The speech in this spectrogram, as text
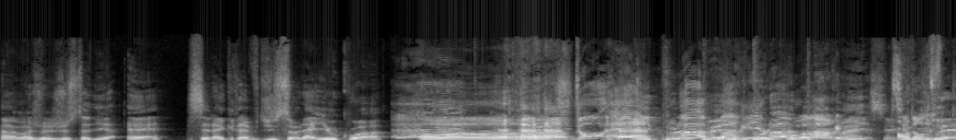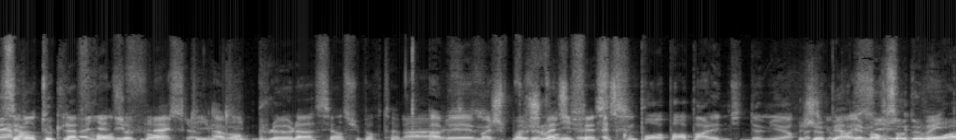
Ah, moi, je veux juste te dire, eh, c'est la grève du soleil ou quoi Oh Dis donc, eh, il pleut à Il Paris pleut ou à quoi Paris, C'est en dans, toute- hiver. c'est dans toute la Ah, il y a France, des je pense, flaques. qui, Ah qui bon pleut là, c'est insupportable. Ah, mais moi je, Moi, je pense- manifeste. Est-ce qu'on pourrait pas en parler une petite demi-heure parce Je que perds moi, des si- morceaux de Oui, moi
